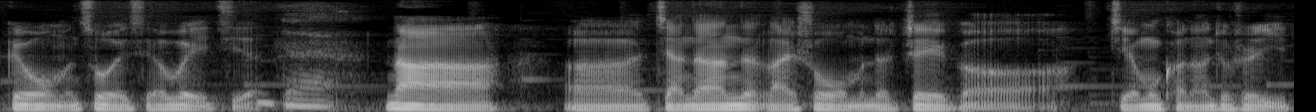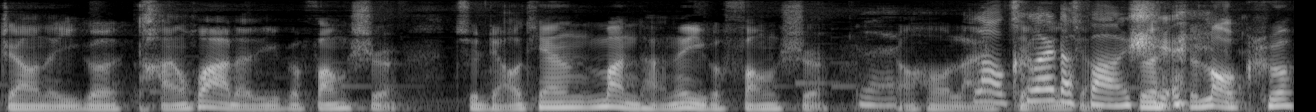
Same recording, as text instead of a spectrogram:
给我们做一些慰藉。对，那。呃，简单的来说，我们的这个节目可能就是以这样的一个谈话的一个方式，去聊天漫谈的一个方式，对，然后来唠嗑的方式，唠嗑，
